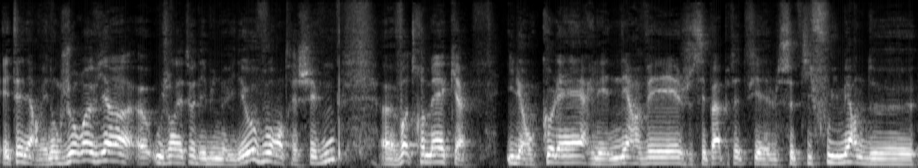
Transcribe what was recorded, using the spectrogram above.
est énervé. Donc je reviens euh, où j'en étais au début de ma vidéo, vous rentrez chez vous, euh, votre mec il est en colère, il est énervé, je sais pas, peut-être qu'il y a ce petit fouille merde de,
